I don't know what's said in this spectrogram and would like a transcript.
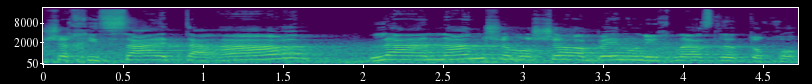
שכיסה את ההר לענן שמשה רבנו נכנס לתוכו.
